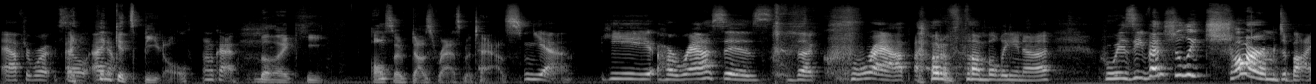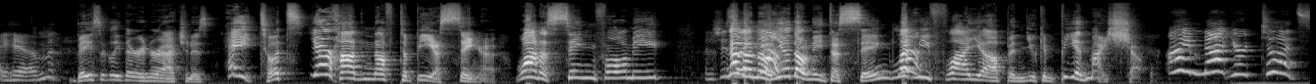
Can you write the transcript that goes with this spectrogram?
afterward. So I I, think don't. it's Beetle, okay. but like he also does razzmatazz. Yeah. He harasses the crap out of Thumbelina, who is eventually charmed by him. Basically, their interaction is Hey, Toots, you're hot enough to be a singer. Wanna sing for me? And she's No, like, no, no, you don't need to sing. Let me fly you up and you can be in my show. I'm not your toots,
